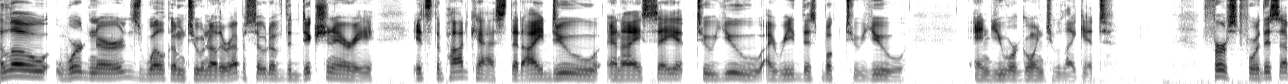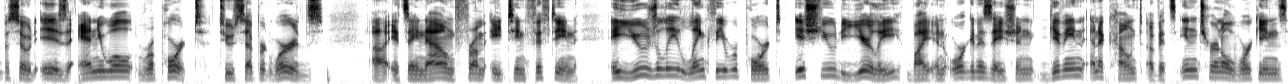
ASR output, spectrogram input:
Hello, word nerds. Welcome to another episode of The Dictionary. It's the podcast that I do and I say it to you. I read this book to you, and you are going to like it. First, for this episode, is annual report, two separate words. Uh, it's a noun from 1815, a usually lengthy report issued yearly by an organization giving an account of its internal workings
